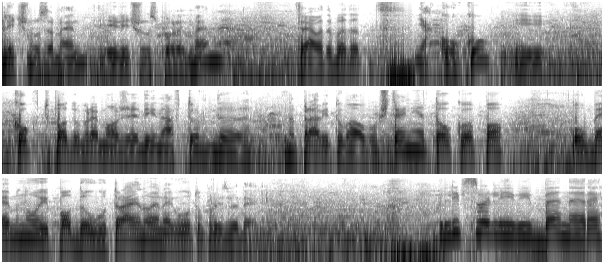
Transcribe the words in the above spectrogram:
лично за мен и лично според мен, трябва да бъдат няколко и колкото по-добре може един автор да направи това обобщение, толкова по-обемно и по-дълготрайно е неговото произведение. Липсва ли ви БНР?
